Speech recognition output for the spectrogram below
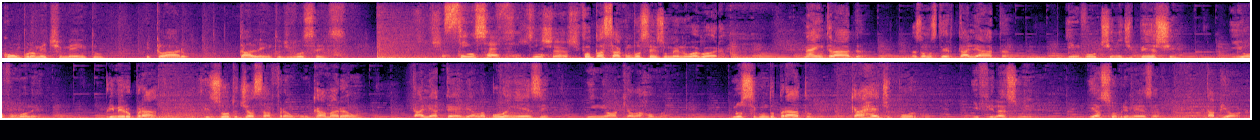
comprometimento e, claro, talento de vocês. Sim, chefe. Sim, chefe. Vou passar com vocês o menu agora. Na entrada, nós vamos ter talhata, involtine de peixe e ovo molê. Primeiro prato, risoto de açafrão com camarão, tagliatelle alla bolognese e nhoque alla romana. No segundo prato, carré de porco e filé suíno. E a sobremesa, tapioca.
